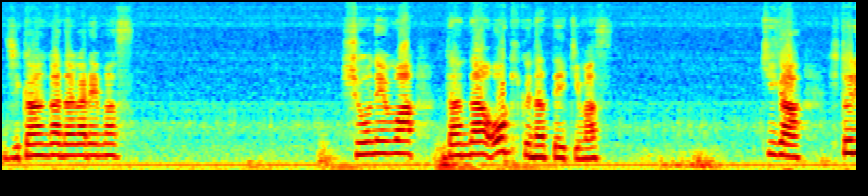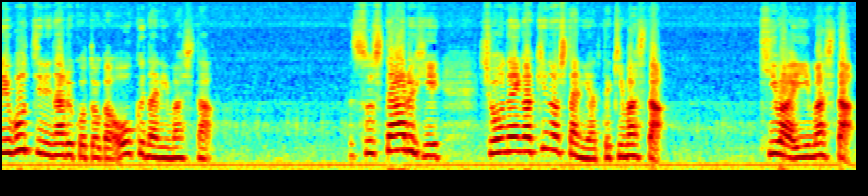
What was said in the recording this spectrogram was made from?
時間が流れます。少年はだんだん大きくなっていきます。木が一りぼっちになることが多くなりました。そしてある日、少年が木の下にやってきました。木は言いました。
